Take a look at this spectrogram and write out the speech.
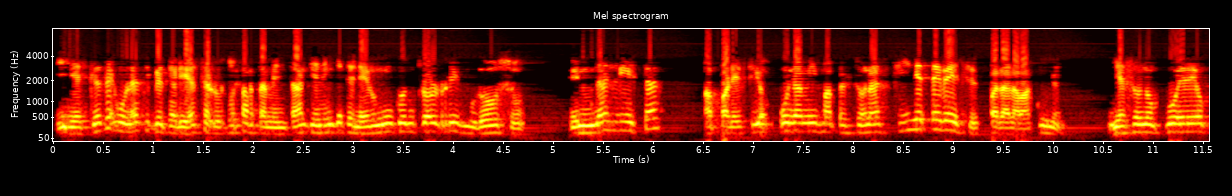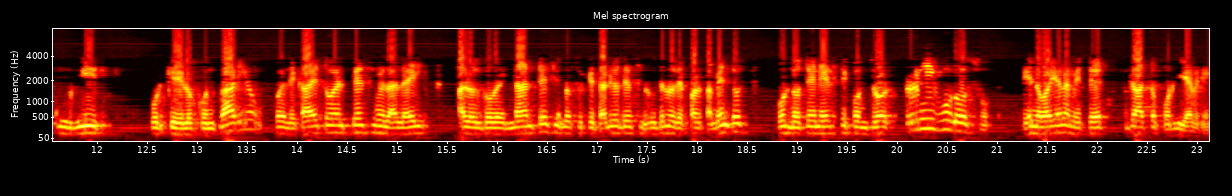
Y es que según la Secretaría de Salud Departamental tienen que tener un control riguroso en unas listas apareció una misma persona siete veces para la vacuna. Y eso no puede ocurrir, porque de lo contrario, pues le cae todo el peso de la ley a los gobernantes y a los secretarios de salud de los departamentos por no tener ese control riguroso, que no vayan a meter gato por liebre.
